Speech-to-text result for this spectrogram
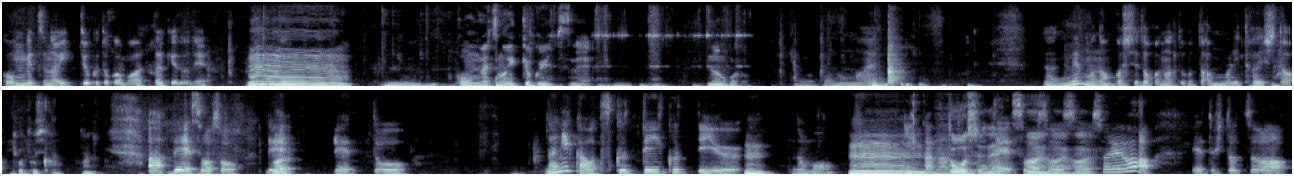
今月の一曲とかもあったけどね。うーん。うん。今月の一曲いいですね。なるほど。うんこの前、なメモなんかしてたかなと思ったらあんまり大した曲か。はいあ、で、そうそう。で、はいえっと、何かを作っていくっていううん。のもうーん。いいかなと思って、通してね。そうそうそう。はいはいはいそれは、えっと、一つは、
